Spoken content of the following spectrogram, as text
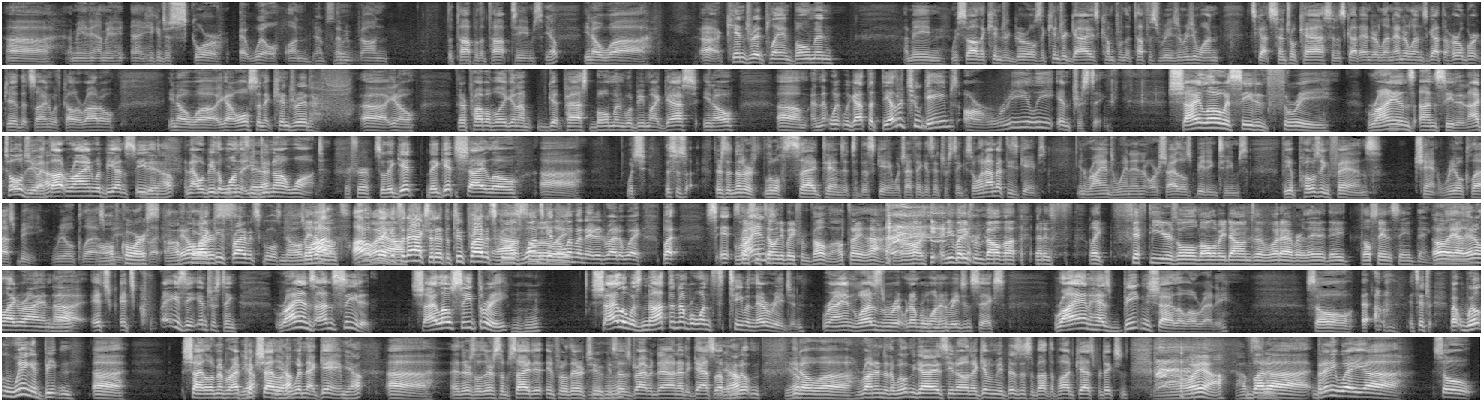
Uh, I mean, I mean, uh, he can just score at will on on the top of the top teams. Yep. You know, uh, uh, Kindred playing Bowman. I mean, we saw the Kindred girls. The Kindred guys come from the toughest region, Region One. It's got Central Cass and it's got Enderlin. Enderlin's got the Hurlburt kid that signed with Colorado. You know, uh, you got Olson at Kindred. Uh, you know, they're probably going to get past Bowman, would be my guess, you know. Um, and then we, we got the, the other two games are really interesting. Shiloh is seeded three. Ryan's unseated. And I told you, yep. I thought Ryan would be unseated, yep. and that would be the you one that you that. do not want. For sure. So they get they get Shiloh, uh, which this is there's another little side tangent to this game, which I think is interesting. So when I'm at these games, and Ryan's winning or Shiloh's beating teams, the opposing fans chant real class B, real class oh, B. Of course. Of they don't course. like these private schools. No, so they I, don't. I don't oh, think yeah. it's an accident the two private schools, Absolutely. one's getting eliminated right away. But it, Especially Ryan's, tell anybody from Velva, I'll tell you that. anybody from Velva that is like 50 years old all the way down to whatever, they they they'll say the same thing. Oh yeah, they don't like Ryan. No. Uh, it's it's crazy interesting. Ryan's unseated. Shiloh seed 3 mm-hmm. Shiloh was not the number one team in their region. Ryan was the number mm-hmm. one in mm-hmm. Region Six. Ryan has beaten Shiloh already. So it's interesting. But Wilton Wing had beaten uh, Shiloh. Remember, I picked Shiloh yep. to win that game. Yeah. Uh, and there's there's some side info there too because mm-hmm. I was driving down, had to gas up yep. in Wilton, yep. you know, uh, run into the Wilton guys. You know, they're giving me business about the podcast predictions. Oh yeah, but uh, but anyway, uh, so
